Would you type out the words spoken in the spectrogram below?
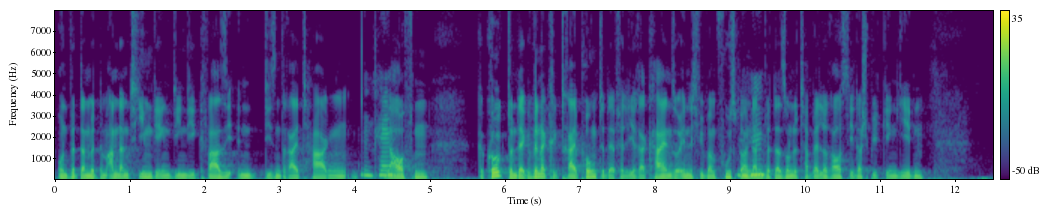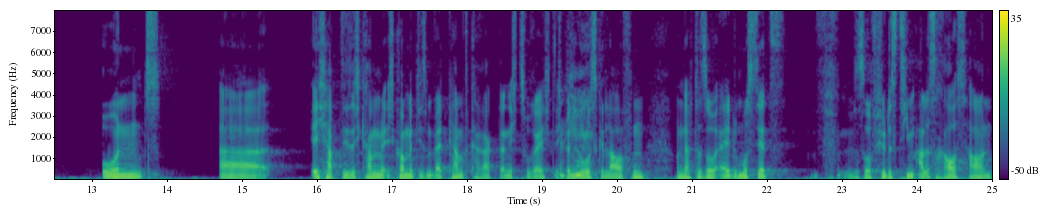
und wird dann mit einem anderen Team, gegen den die quasi in diesen drei Tagen Okay. laufen, geguckt und der Gewinner kriegt drei Punkte, der Verlierer keinen, so ähnlich wie beim Fußball und dann Mhm. wird da so eine Tabelle raus, jeder spielt gegen jeden. Und äh, ich habe diese, ich kann, ich komme mit diesem Wettkampfcharakter nicht zurecht. Ich bin Okay. losgelaufen und dachte so, ey, du musst jetzt so für das Team alles raushauen.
